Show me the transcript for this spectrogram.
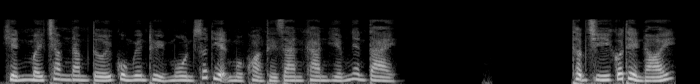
khiến mấy trăm năm tới của Nguyên Thủy Môn xuất hiện một khoảng thời gian khan hiếm nhân tài. Thậm chí có thể nói,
